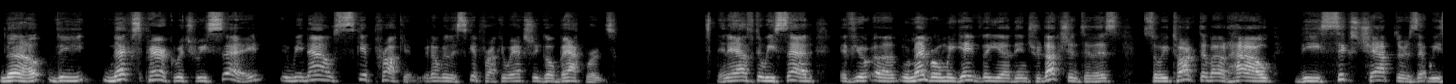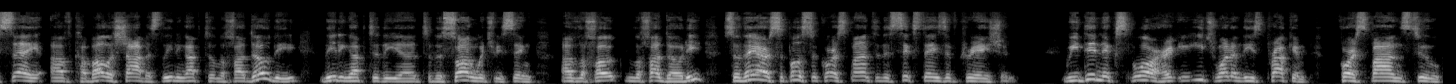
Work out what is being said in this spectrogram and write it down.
Now, the next parak which we say, we now skip prakim. We don't really skip prakim. We actually go backwards. And after we said, if you uh, remember when we gave the uh, the introduction to this, so we talked about how the six chapters that we say of Kabbalah Shabbos leading up to Lechadodi, leading up to the uh, to the song which we sing of Lechadodi, so they are supposed to correspond to the six days of creation. We didn't explore each one of these prakim corresponds to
